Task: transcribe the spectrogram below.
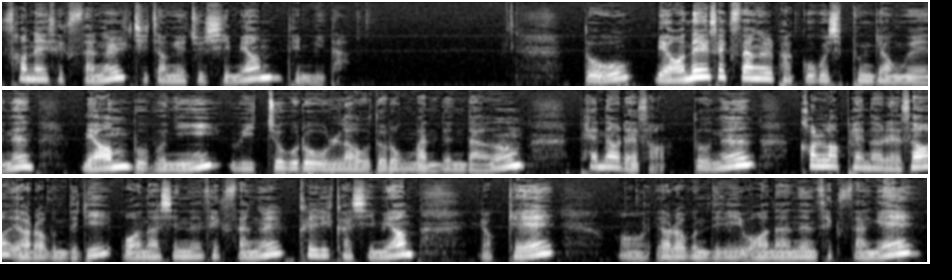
선의 색상을 지정해 주시면 됩니다. 또 면의 색상을 바꾸고 싶은 경우에는 면 부분이 위쪽으로 올라오도록 만든 다음 패널에서 또는 컬러 패널에서 여러분들이 원하시는 색상을 클릭하시면 이렇게 어, 여러분들이 원하는 색상의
